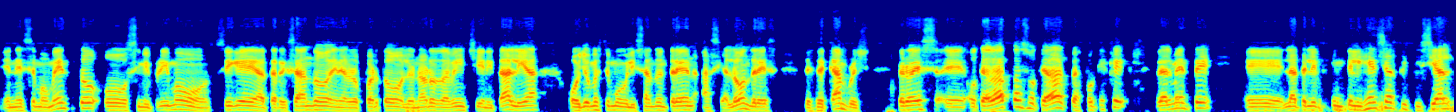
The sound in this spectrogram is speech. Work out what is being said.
en ese momento, o si mi primo sigue aterrizando en el aeropuerto Leonardo da Vinci en Italia, o yo me estoy movilizando en tren hacia Londres desde Cambridge. Pero es, eh, o te adaptas o te adaptas, porque es que realmente eh, la inteligencia artificial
